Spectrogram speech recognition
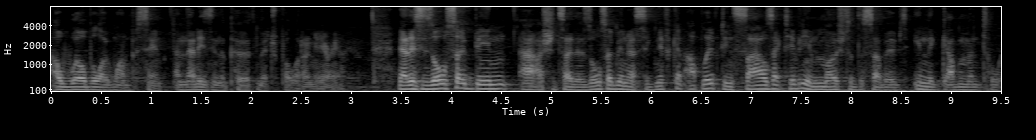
are well below 1%, and that is in the Perth metropolitan area. Now, this has also been, uh, I should say, there's also been a significant uplift in sales activity in most of the suburbs in the governmental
